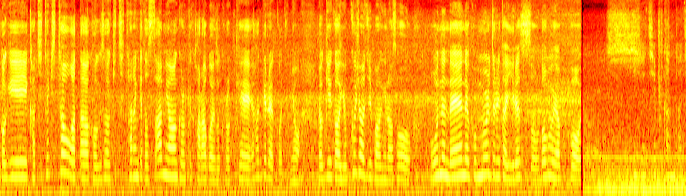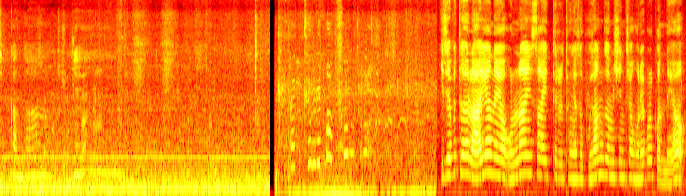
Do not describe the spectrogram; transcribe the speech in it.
거기 같이 택시 타고 갔다가 거기서 기차 타는 게 더 싸면 그렇게 가라고 해서 그렇게 하기로 했거든요. 여기가 요크셔 지방이라서 오는 내내 건물들이 다 이랬어. 너무 예뻐. 이제 집 간다, 집 간다. 예. 백트 리버풀. 이제부터 라이언에어 온라인 사이트를 통해서 보상금 신청을 해볼 건데요.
